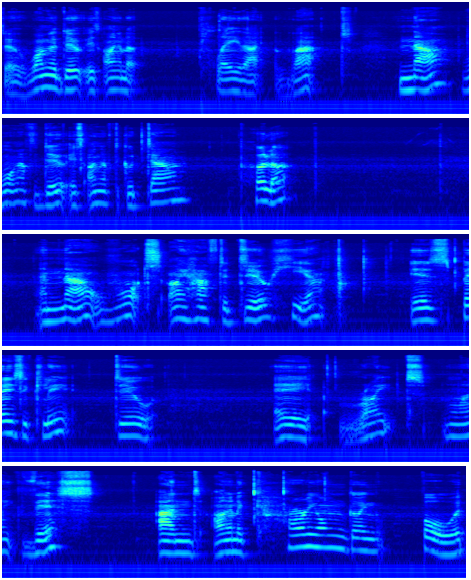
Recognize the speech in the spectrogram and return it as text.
So what I'm gonna do is I'm gonna play that that. Now, what I have to do is I'm gonna have to go down pull up. And now what I have to do here is basically do a right like this and I'm going to carry on going forward.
